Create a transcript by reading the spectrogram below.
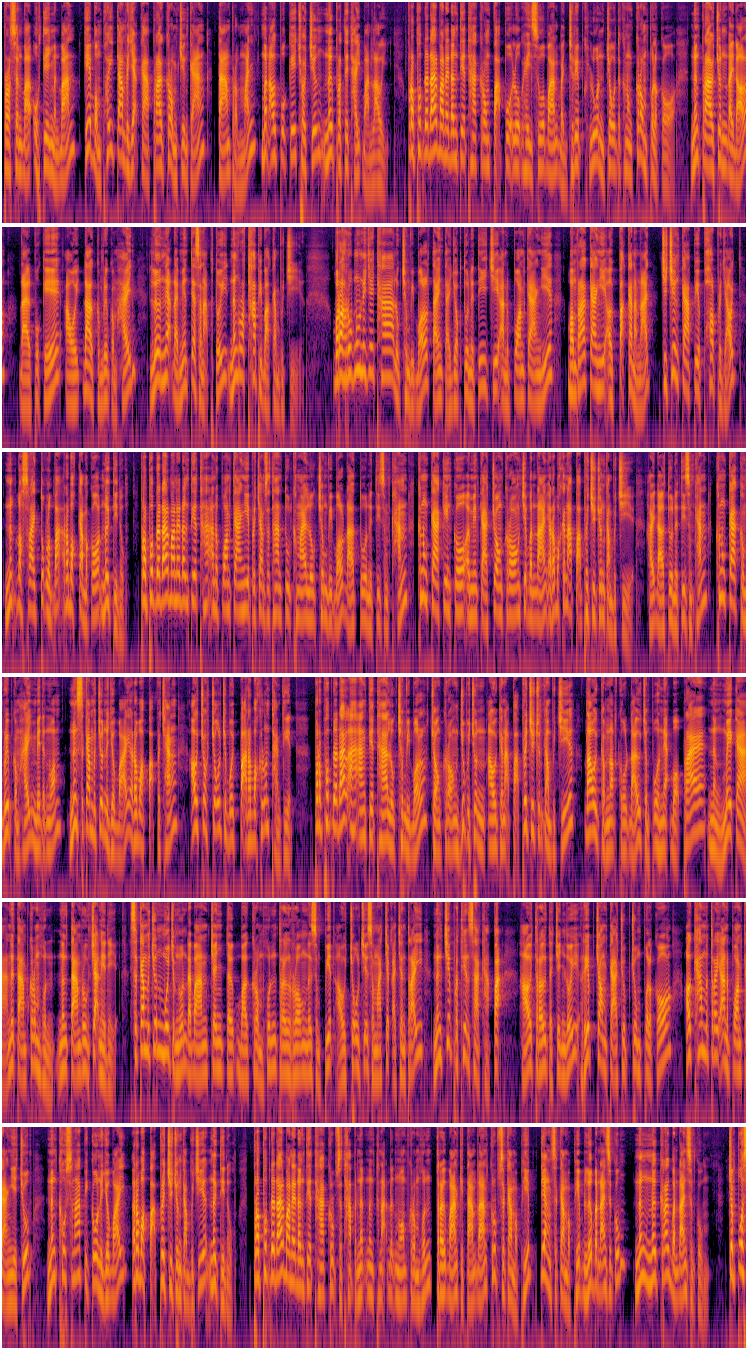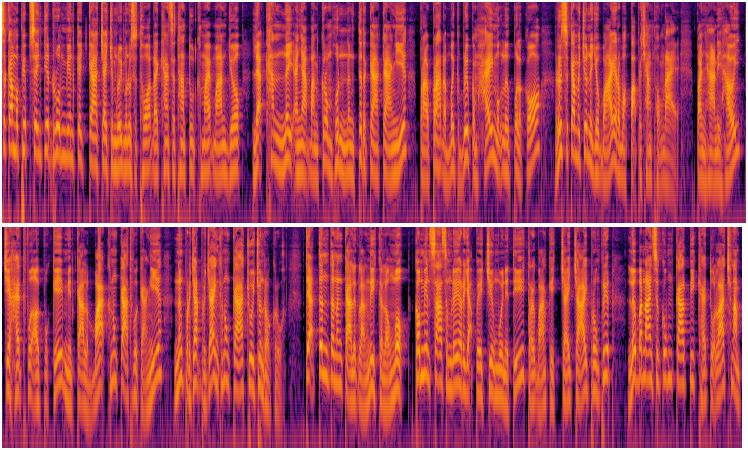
ប្រសិនបើអូសទាញមិនបាន គេបំភ័យតាមរយៈការប្រើក្រុមជើងកាងតាមប្រម៉ាញ់មិនឲ្យពួកគេឈរជើងនៅប្រទេសថៃបានឡើយ។ ប្រពន្ធដដែលបានឲ្យដឹងទៀតថាក្រុមបកពួកលោកហេងសួរបានបញ្ជ្រាបខ្លួនចូលទៅក្នុងក្រុមពលករនិងប្រើជនដៃដល់ដែលពួកគេឲ្យដើរគម្រាមកំហែងលើអ្នកដែលមានទស្សនៈផ្ទុយនិងរដ្ឋាភិបាលកម្ពុជាបរិះរូបនោះនិយាយថាលោកឈឹមវិបុលតែងតែយកតួនាទីជាអនុព័ន្ធការងារបម្រើការងារឲ្យបកកណ្ដាលអំណាចជាជាងការពៀផលប្រយោជន៍និងដោះស្រាយទុកលំបាករបស់កម្មករនៅទីនោះ។ ប្រពន្ធដដែលបានឲ្យដឹងទៀតថាអនុព័ន្ធការងារប្រចាំស្ថានទូតខ្មែរលោកឈឹមវិបុលដើរតួនាទីសំខាន់ក្នុងការគៀងគរឲ្យមានការចងក្រងជាបណ្ដាញរបស់គណៈបកប្រជាជនកម្ពុជាហើយដើរតួនាទីសំខាន់ក្នុងការគម្រាមកំហែងមេដឹកនាំនិងសកម្មជននយោបាយរបស់បកប្រឆាំងឲ្យចុះចូលជាមួយបករបស់ខ្លួនថែមទៀតប្រពន្ធដដែលអះអាងទៀតថាលោកឈឹមវិបុលចងក្រងយុវជនឲ្យគណៈបកប្រជាជនកម្ពុជាដោយកំណត់គោលដៅចំពោះអ្នកបកប្រែនិងមេការនៅតាមក្រុមហ៊ុននិងតាមរោងចក្រនានា សកម្មជនមួយចំនួនដែលបានចេញទៅបើកក្រុមហ៊ុនត្រូវរងនៅសម្ពាធឲ្យចូលជាសមាជិកអចិន្ត្រៃយ៍និងជាប្រធានសាខាបកហើយត្រូវតែចេញលុយរៀបចំការជួបជុំពលករឲ្យខាងមន្ត្រីអនុព័ន្ធការងារជួបនិងឃោសនាពីគោលនយោបាយរបស់បកប្រជាជនកម្ពុជានៅទីនោះប្រពន្ធដដែលបានឲ្យដឹងទៀតថាគ្រប់ស្ថាបនិកនិងថ្នាក់ដឹកនាំក្រុមហ៊ុនត្រូវបានគេតាមដានគ្រប់សកម្មភាពទាំងសកម្មភាពលើបណ្ដាញសង្គមនិងនៅក្រៅបណ្ដាញសង្គម ចំពោះសកម្មភាពផ្សេងទៀតរួមមានកិច្ចការចែកជំនួយមនុស្សធម៌ដែលខាងស្ថានទូតខ្មែរបានយកលក្ខខណ្ឌនៃអាជ្ញាប័ណ្ណក្រុមហ៊ុននិងទឹកតការការងារប្រើប្រាស់ដើម្បីគម្រាមកំហែងមកលើពលករឬសកម្មជននយោបាយរបស់បកប្រឆាំងផងដែរបញ្ហានេះហើយជាហេតុធ្វើឲ្យពួកគេមានការលំបាកក្នុងការធ្វើការងារនិងប្រយ័ត្នប្រយែងក្នុងការជួយជនរងគ្រោះតែកតិនទៅនឹងការលើកឡើងនេះកន្លងមកក៏មានសារសម្លេងរយៈពេលជាង1នាទីត្រូវបានគេចែកចាយប្រងព្រាត លើបណ្ដាញសង្គមកាលពីខែតុលាឆ្នាំ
